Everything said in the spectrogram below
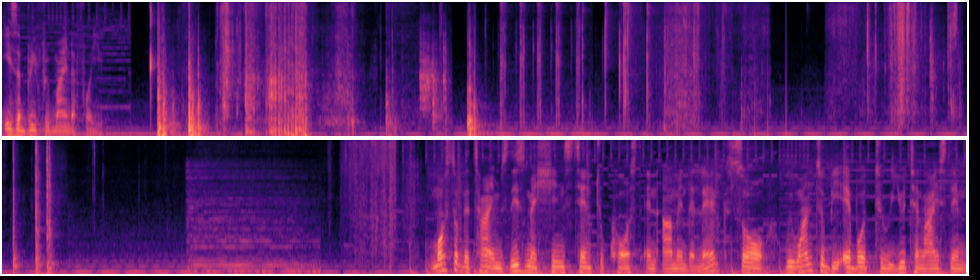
is a brief reminder for you. Most of the times these machines tend to cost an arm and a leg so we want to be able to utilize them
